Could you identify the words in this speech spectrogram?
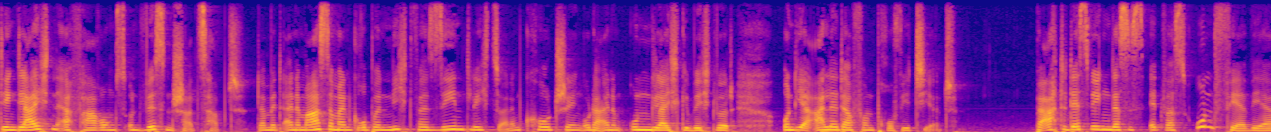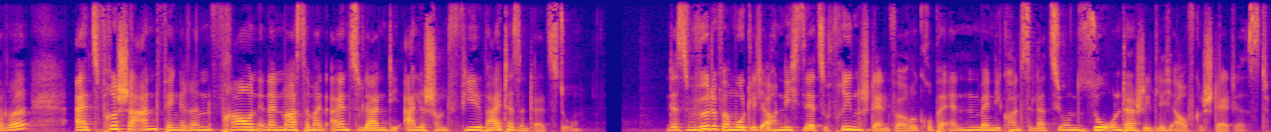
den gleichen Erfahrungs- und Wissensschatz habt, damit eine Mastermind-Gruppe nicht versehentlich zu einem Coaching oder einem Ungleichgewicht wird und ihr alle davon profitiert. Beachte deswegen, dass es etwas unfair wäre, als frische Anfängerin Frauen in ein Mastermind einzuladen, die alle schon viel weiter sind als du. Das würde vermutlich auch nicht sehr zufriedenstellend für eure Gruppe enden, wenn die Konstellation so unterschiedlich aufgestellt ist.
